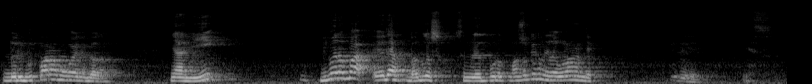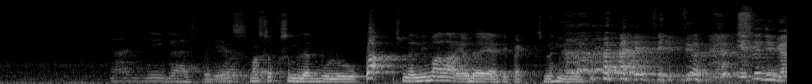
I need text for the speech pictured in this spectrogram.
Udah ribut parah pokoknya di belakang. Nyanyi, gimana pak? Ya udah bagus, 90 Masukin ke nilai ulangan Jack. Gitu ya. Yes. Nyanyi guys. Berarti Yes, masuk 90. Pak, 95 lah. Ya udah ya tipek 95. itu itu juga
